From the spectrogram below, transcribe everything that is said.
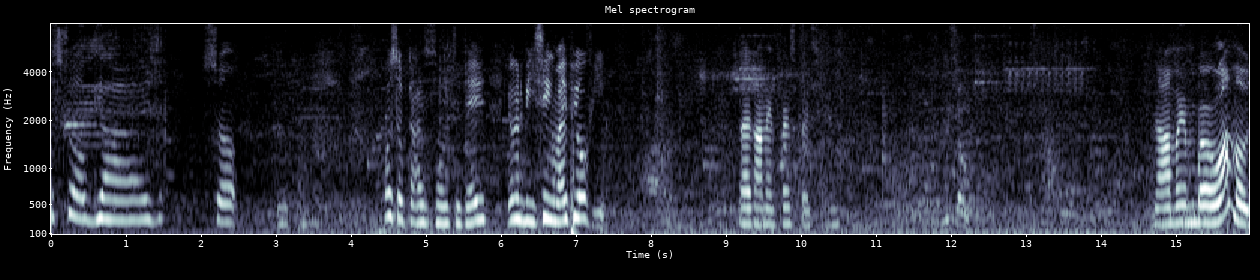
Up, guys? So, what's up, guys? So today you're gonna be seeing my POV. Like I'm in first person. Nah, man, bro, I'm a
